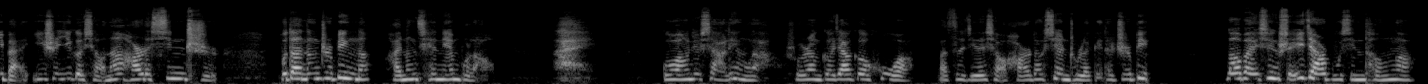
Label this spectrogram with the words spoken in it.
一百一十一个小男孩的心吃，不但能治病呢，还能千年不老。哎，国王就下令了，说让各家各户啊。把自己的小孩都献出来给他治病，老百姓谁家不心疼啊？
